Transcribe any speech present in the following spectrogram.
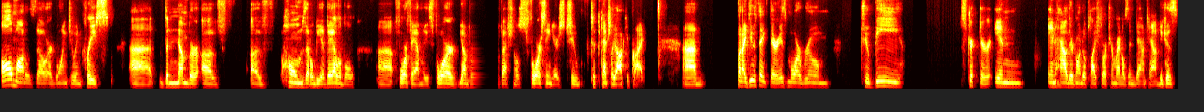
All models, though, are going to increase uh, the number of of homes that'll be available uh, for families, for young professionals, for seniors to to potentially occupy. Um, but I do think there is more room to be stricter in in how they're going to apply short-term rentals in downtown because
